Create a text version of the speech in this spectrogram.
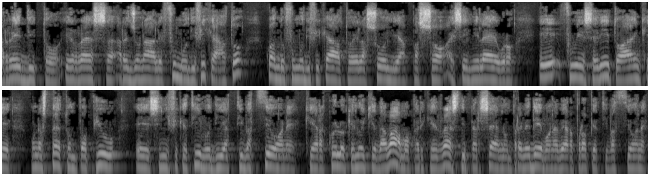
reddito, il RES regionale fu modificato, quando fu modificato e la soglia passò ai 6.000 euro e fu inserito anche un aspetto un po' più eh, significativo di attivazione, che era quello che noi chiedavamo, perché il RES di per sé non prevedeva una vera e propria attivazione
